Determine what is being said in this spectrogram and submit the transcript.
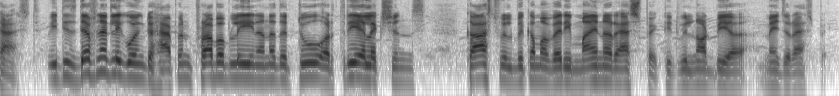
caste. It is definitely going to happen, probably in another two or three elections, caste will become a very minor aspect, it will not be a major aspect.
